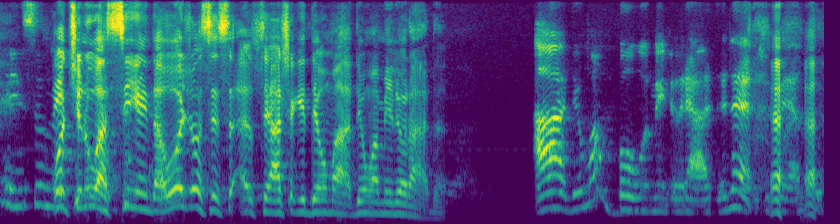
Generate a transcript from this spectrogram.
É isso mesmo. Continua assim ainda hoje ou você, você acha que deu uma, deu uma melhorada? Ah, deu uma boa melhorada, né, Gilberto?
